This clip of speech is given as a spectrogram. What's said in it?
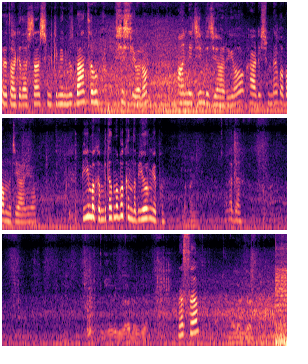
Evet, arkadaşlar şimdiki menümüz ben tavuk şiş yiyorum. Anneciğim de ciğer yiyor. Kardeşim de babam da ciğer yiyor. Bir yiyin bakın bir tadına bakın da bir yorum yapın. Hadi. Ciğeri güzele benziyor. Nasıl? Valla güzel.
